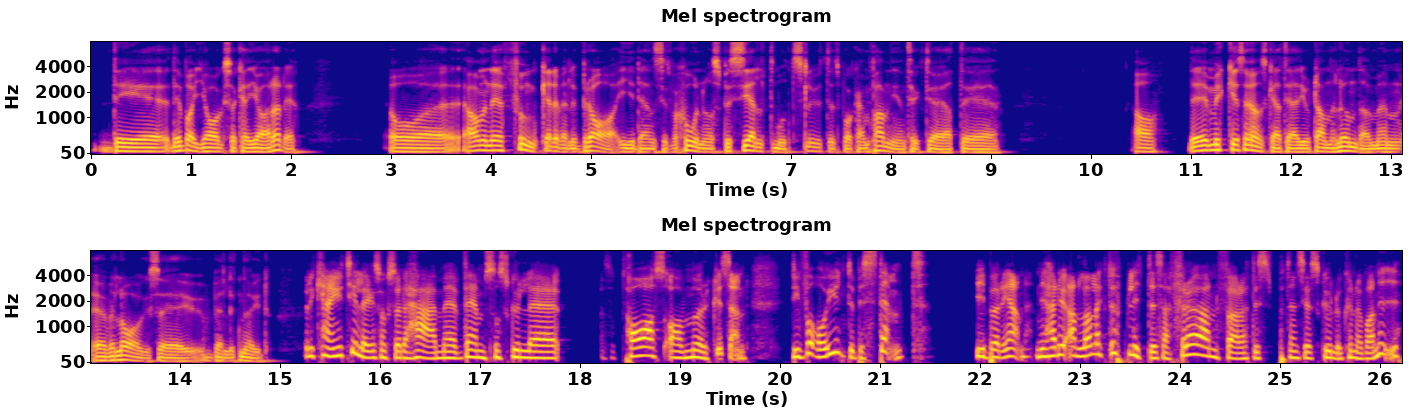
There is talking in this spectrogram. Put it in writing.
det, det är bara jag som kan göra det. Och ja, men det funkade väldigt bra i den situationen och speciellt mot slutet på kampanjen tyckte jag att det Ja, det är mycket som jag önskar att jag hade gjort annorlunda, men överlag så är jag ju väldigt nöjd. Och Det kan ju tilläggas också det här med vem som skulle alltså, tas av mörkret sen. Det var ju inte bestämt i början. Ni hade ju alla lagt upp lite så frön för att det potentiellt skulle kunna vara ni.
